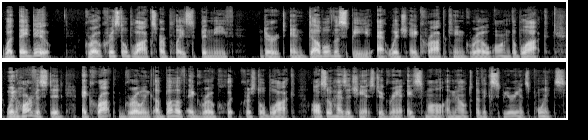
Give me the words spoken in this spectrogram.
What they do grow crystal blocks are placed beneath dirt and double the speed at which a crop can grow on the block. When harvested, a crop growing above a grow crystal block also has a chance to grant a small amount of experience points.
